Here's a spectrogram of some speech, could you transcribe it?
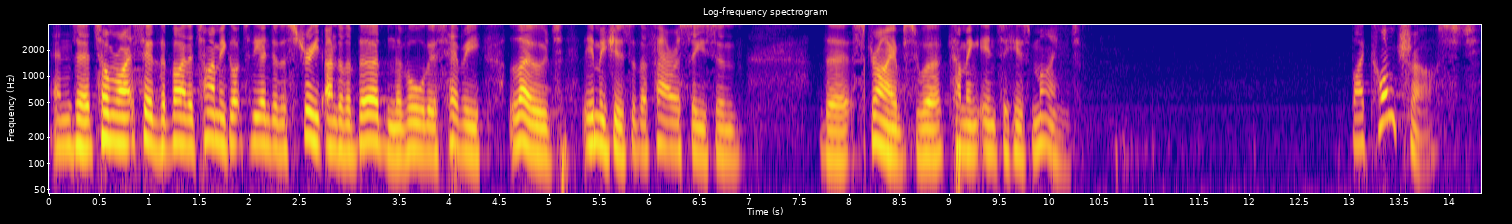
And uh, Tom Wright said that by the time he got to the end of the street, under the burden of all this heavy load, images of the Pharisees and the scribes were coming into his mind. By contrast,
